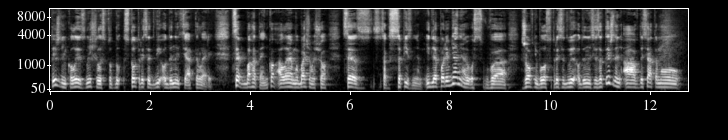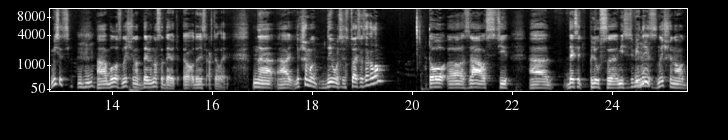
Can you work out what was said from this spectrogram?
тиждень, коли знищили 100 132 одиниці артилерії. Це багатенько, але ми бачимо, що це так, з запізненням. І для порівняння, ось в жовтні було 132 одиниці за тиждень, а в 10-му місяці е, було знищено 99 одиниць артилерії. Якщо ми дивимося ситуацію загалом, то е, за ось ці е, 10 плюс місяців війни знищено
